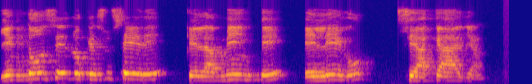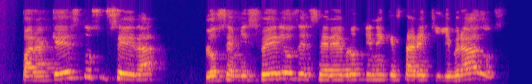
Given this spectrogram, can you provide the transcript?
Y entonces lo que sucede, que la mente, el ego, se acalla. Para que esto suceda, los hemisferios del cerebro tienen que estar equilibrados.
